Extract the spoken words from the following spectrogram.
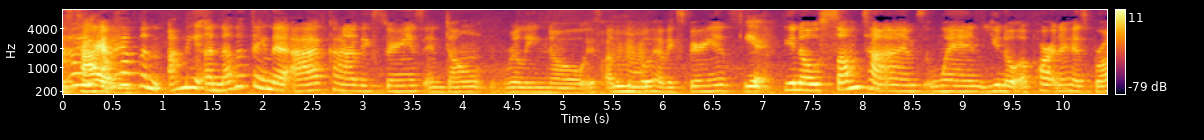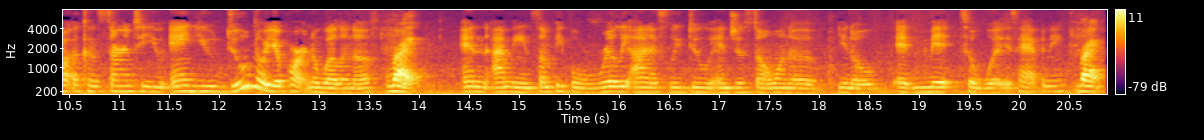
it's I, I haven't. I mean, another thing that I've kind of experienced and don't really know if other Mhm. people have experienced. yeah. You know, sometimes when you know a partner has brought a concern to you, and you do know your partner well enough, Right. And I mean, some people really honestly do, and just don't want to, you know, admit to what is happening. Right.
